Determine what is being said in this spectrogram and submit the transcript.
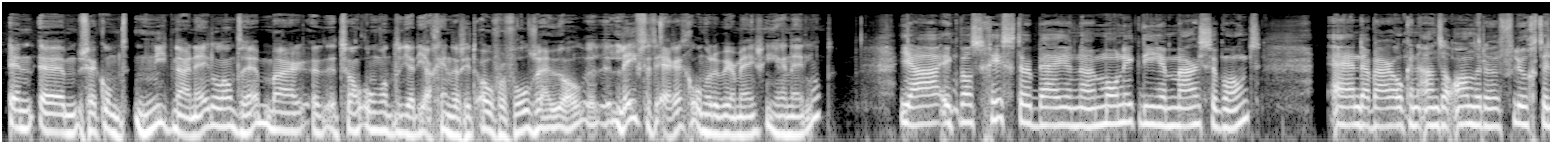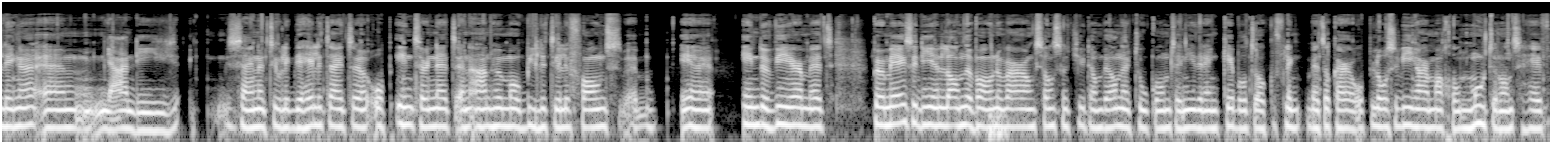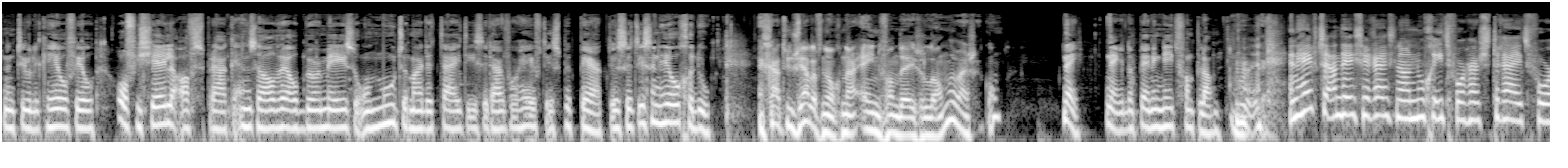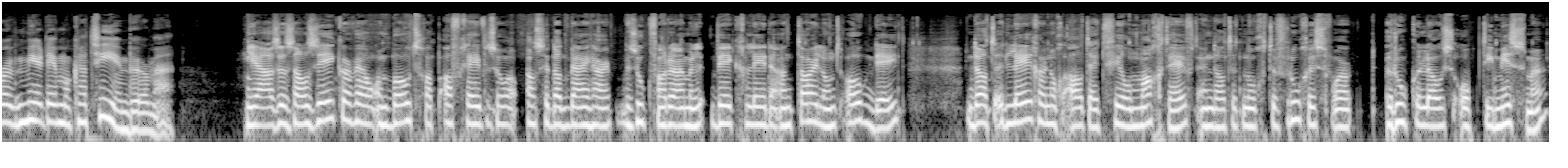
En ehm, zij komt niet naar Nederland, hè, maar eh, het zal om, want ja, die agenda zit overvol, zei u al. Eh, Leeft het erg onder de Burmezen hier in Nederland? Ja, ik was gisteren bij een eh, monnik die in Maarsen woont. En daar waren ook een aantal andere vluchtelingen. En ja, die zijn natuurlijk de hele tijd eh, op internet en aan hun mobiele telefoons... in de weer met Burmezen die in landen wonen... waar Aung San Suu Kyi dan wel naartoe komt. En iedereen kibbelt ook flink met elkaar op los wie haar mag ontmoeten. Want ze heeft natuurlijk heel veel officiële afspraken... en zal wel Burmezen ontmoeten, maar de tijd die ze daarvoor heeft is beperkt. Dus het is een heel gedoe. En gaat u zelf nog naar een van deze landen waar ze komt? Nee, nee, dat ben ik niet van plan. En heeft ze aan deze reis nou nog iets voor haar strijd... voor meer democratie in Burma? Ja, ze zal zeker wel een boodschap afgeven... zoals ze dat bij haar bezoek van ruim een week geleden aan Thailand ook deed. Dat het leger nog altijd veel macht heeft... en dat het nog te vroeg is voor roekeloos optimisme.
